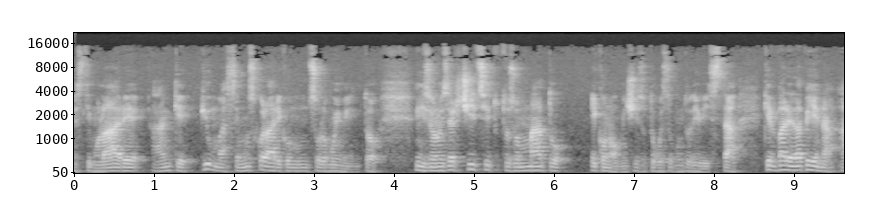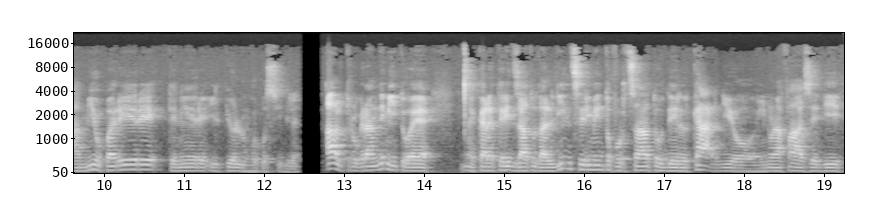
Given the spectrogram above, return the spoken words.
stimolare anche più masse muscolari con un solo movimento. Quindi sono esercizi tutto sommato economici sotto questo punto di vista, che vale la pena, a mio parere, tenere il più a lungo possibile. Altro grande mito è caratterizzato dall'inserimento forzato del cardio in una fase di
